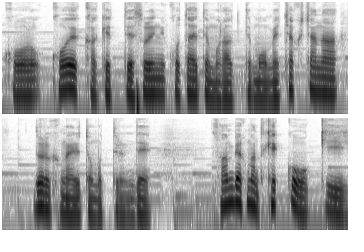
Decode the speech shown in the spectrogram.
こう、声かけてそれに応えてもらうってもうめちゃくちゃな努力がいると思ってるんで、300万って結構大きい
